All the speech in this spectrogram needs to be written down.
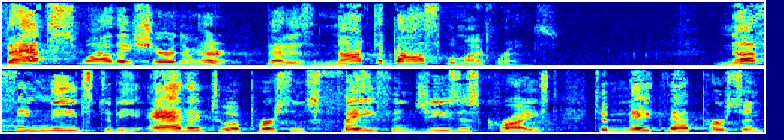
that's why they share in their inheritance. That is not the gospel, my friends. Nothing needs to be added to a person's faith in Jesus Christ to make that person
